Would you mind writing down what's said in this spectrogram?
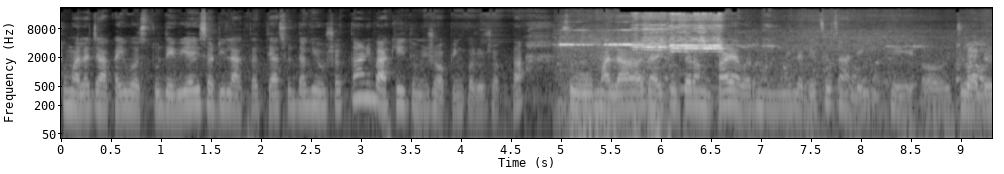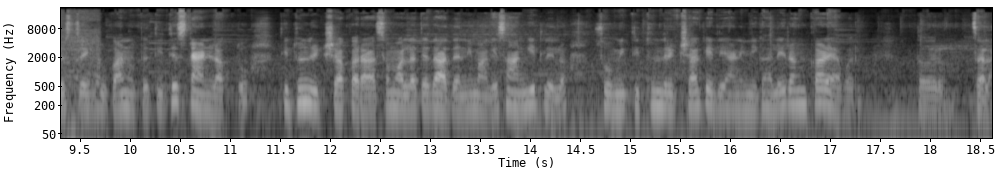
तुम्हाला ज्या काही वस्तू देवी आईसाठी लागतात त्यासुद्धा घेऊ शकता आणि बाकी तुम्ही शॉपिंग करू शकता. सो मला जायचं होतं रंकाळ्यावर म्हणून मी लगेचच आले. इथे ज्वेलर्सचं एक दुकान होतं. तिथे स्टँड लागतो. तिथून रिक्षा करा असं मला त्या दादांनी मागे सांगितलेलं. सो मी तिथून रिक्षा केली आणि निघाले रंकाळ्यावर. तर चला.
